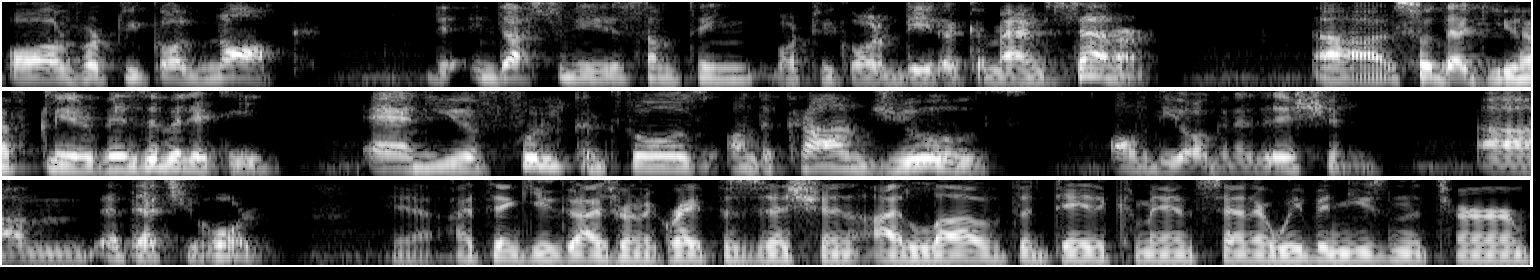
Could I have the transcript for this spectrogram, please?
or what we call NOC. The industry needed something what we call data command center, uh, so that you have clear visibility and you have full controls on the crown jewels of the organization um, that you hold. Yeah, I think you guys are in a great position. I love the data command center. We've been using the term,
